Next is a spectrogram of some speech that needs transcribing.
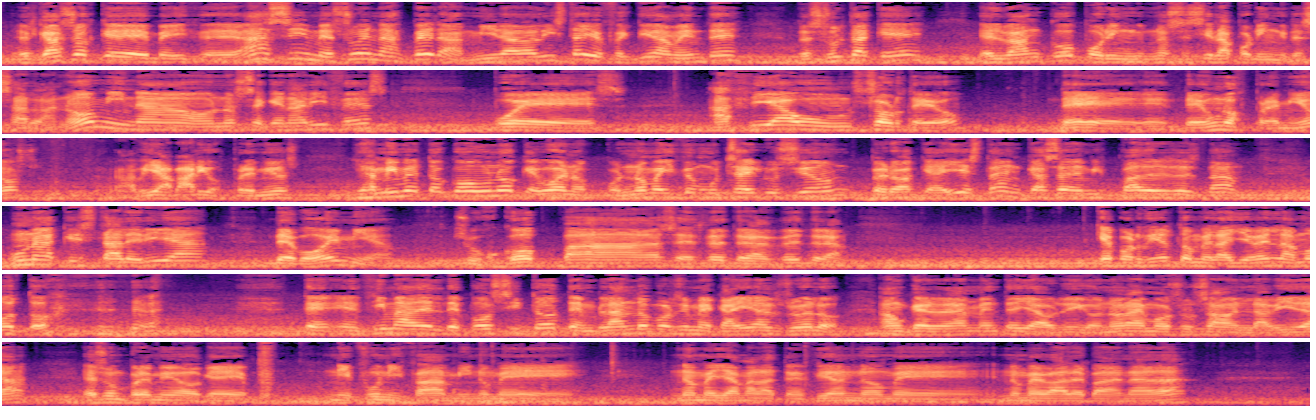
El caso es que me dice, ah, sí, me suena, espera, mira la lista y efectivamente resulta que el banco, por no sé si era por ingresar la nómina o no sé qué narices, pues hacía un sorteo de, de unos premios. Había varios premios y a mí me tocó uno que, bueno, pues no me hizo mucha ilusión, pero a que ahí está, en casa de mis padres está, una cristalería de Bohemia, sus copas, etcétera, etcétera. Que por cierto me la llevé en la moto. encima del depósito temblando por si me caía al suelo. Aunque realmente ya os digo, no la hemos usado en la vida. Es un premio que ni fu ni fa a mí no me, no me llama la atención, no me, no me vale para nada.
